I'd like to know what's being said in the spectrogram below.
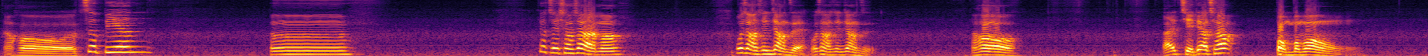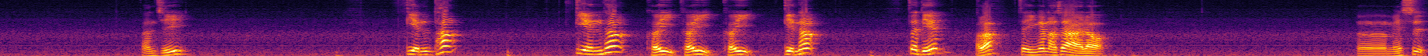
然后这边，嗯，要直接敲下来吗？我想要先这样子，我想要先这样子，然后来解掉枪，嘣嘣嘣，反击，点它，点它，可以可以可以，点它，再点。好了，这应该拿下来了。呃，没事，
